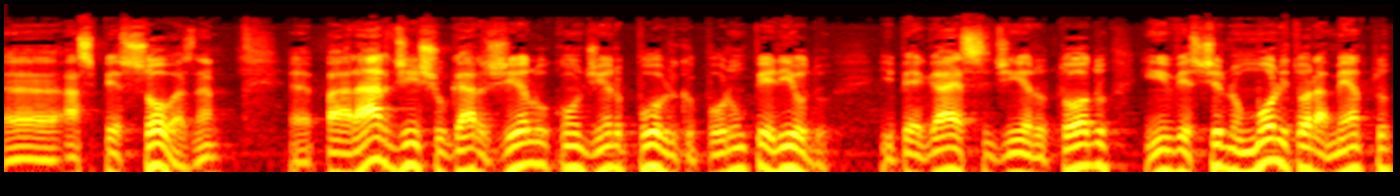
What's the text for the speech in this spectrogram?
eh, as pessoas, né? Eh, parar de enxugar gelo com o dinheiro público por um período e pegar esse dinheiro todo e investir no monitoramento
